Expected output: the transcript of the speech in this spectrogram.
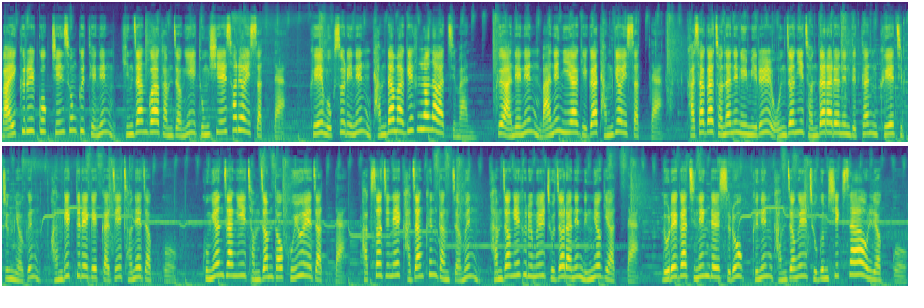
마이크를 꼭 쥔 손끝에는 긴장과 감정이 동시에 서려 있었다. 그의 목소리는 담담하게 흘러나왔지만 그 안에는 많은 이야기가 담겨 있었다. 가사가 전하는 의미를 온전히 전달하려는 듯한 그의 집중력은 관객들에게까지 전해졌고 공연장이 점점 더 고요해졌다. 박서진의 가장 큰 강점은 감정의 흐름을 조절하는 능력이었다. 노래가 진행될수록 그는 감정을 조금씩 쌓아 올렸고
